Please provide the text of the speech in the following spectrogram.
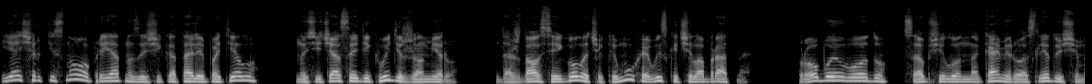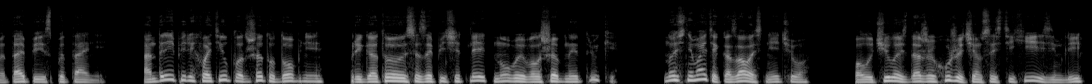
Ящерки снова приятно защекотали по телу, но сейчас Эдик выдержал меру. Дождался иголочек и мухой выскочил обратно. «Пробуем воду», — сообщил он на камеру о следующем этапе испытаний. Андрей перехватил планшет удобнее, приготовился запечатлеть новые волшебные трюки, но снимать оказалось нечего. Получилось даже хуже, чем со стихией Земли.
